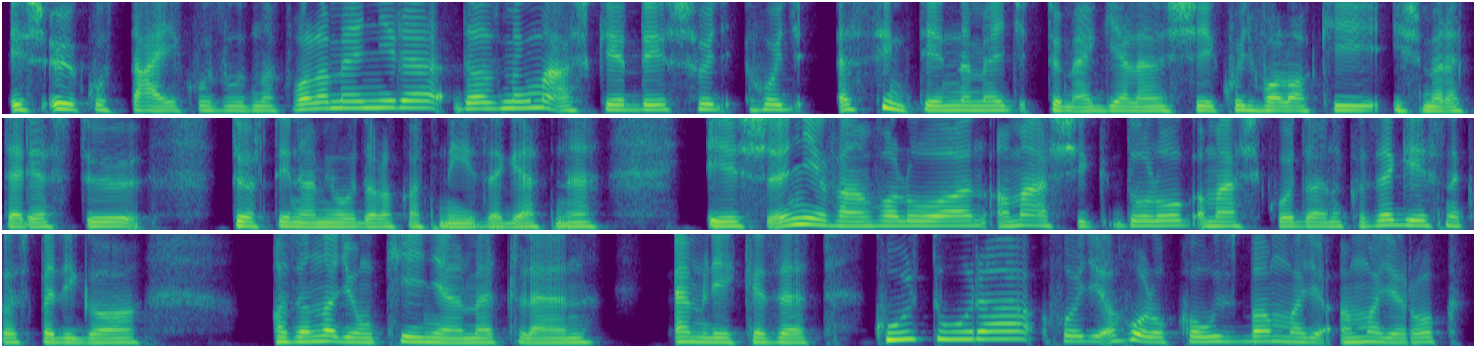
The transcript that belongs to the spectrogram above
és ők ott tájékozódnak valamennyire, de az meg más kérdés, hogy, hogy ez szintén nem egy tömegjelenség, hogy valaki ismeretterjesztő történelmi oldalakat nézegetne. És nyilvánvalóan a másik dolog, a másik oldalnak az egésznek, az pedig a, az a nagyon kényelmetlen emlékezett kultúra, hogy a holokauszban a magyarok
